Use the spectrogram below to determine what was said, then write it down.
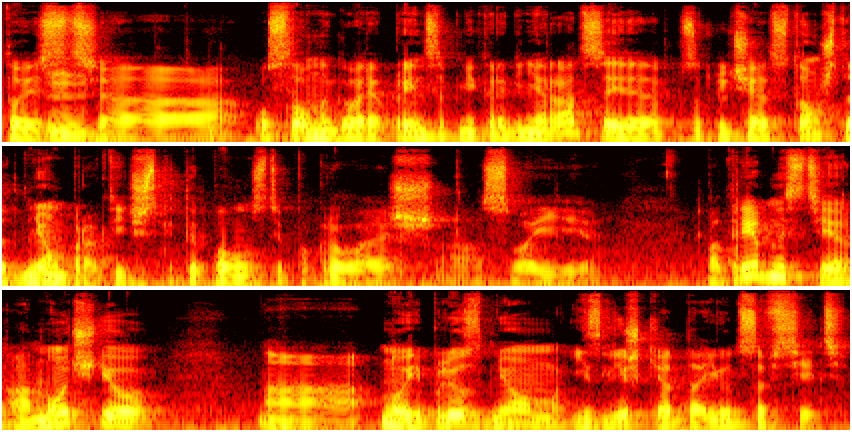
То есть, mm. условно говоря, принцип микрогенерации заключается в том, что днем практически ты полностью покрываешь а, свои потребности, а ночью, а, ну и плюс днем излишки отдаются в сеть.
